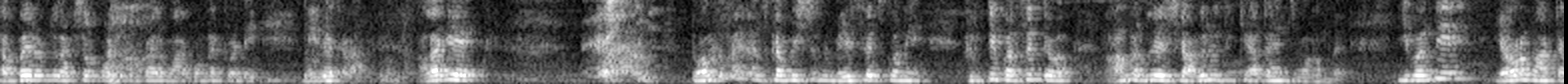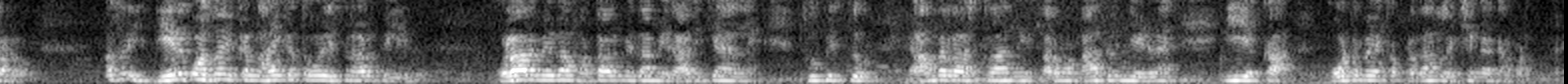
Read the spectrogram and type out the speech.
డెబ్బై రెండు లక్షల కోట్ల రూపాయలు మనకు ఉన్నటువంటి నిధి ఎక్కడ? అలాగే ట్వెల్త్ ఫైనాన్స్ కమిషన్ బేస్ చేసుకొని ఫిఫ్టీ పర్సెంట్ ఆంధ్రప్రదేశ్కి అభివృద్ధికి కేటాయించమని ఉంది ఇవన్నీ ఎవరు మాట్లాడరు. అసలు దేనికోసం ఇక్కడ నాయకత్వం వహిస్తున్నారో తెలియదు కులాల మీద మతాల మీద మీ రాజకీయాలని చూపిస్తూ ఆంధ్ర రాష్ట్రాన్ని సర్వనాశనం చేయడమే ఈ యొక్క కూటమి యొక్క ప్రధాన లక్ష్యంగా కనపడుతుంది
